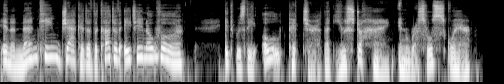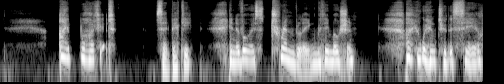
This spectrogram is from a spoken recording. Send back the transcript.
in a nankeen jacket of the cut of 1804. It was the old picture that used to hang in Russell Square. I bought it, said Becky, in a voice trembling with emotion. I went to the sale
